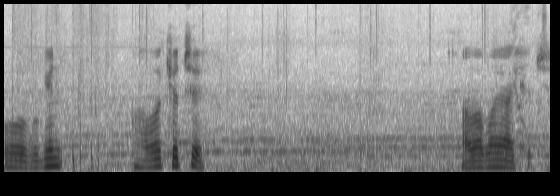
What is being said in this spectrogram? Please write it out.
Oo bugün hava kötü. Hava bayağı kötü.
